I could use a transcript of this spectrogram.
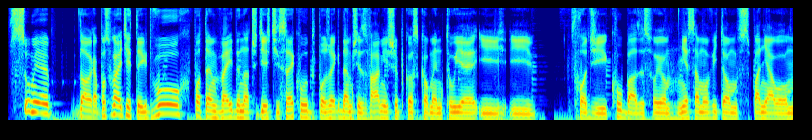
w sumie, dobra, posłuchajcie tych dwóch, potem wejdę na 30 sekund, pożegnam się z wami, szybko skomentuję i, i wchodzi Kuba ze swoją niesamowitą, wspaniałą,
